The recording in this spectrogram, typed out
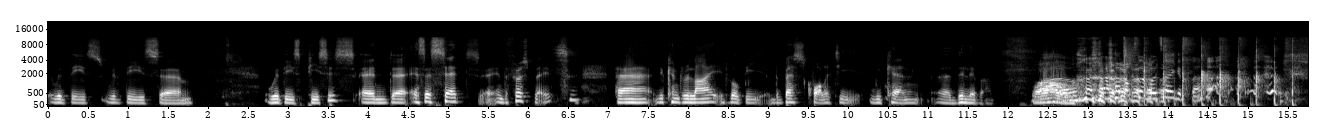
with these with these. Um, with these pieces. And uh, as I said uh, in the first place, uh, you can rely it will be the best quality we can uh, deliver. 와우. 박수 한번 쳐야겠다.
